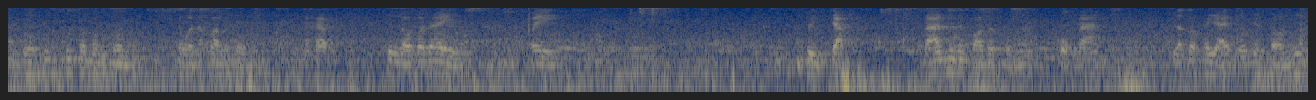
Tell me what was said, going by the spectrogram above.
อำเภอพุทธมณฑลจังหวัดนครปฐมนะครับ ซึ่งเราก็ได้ไปสืบจับร้านที่นครปฐมหกร้าน แล้วก็ขยายผลอย่างต่อเนื่อง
